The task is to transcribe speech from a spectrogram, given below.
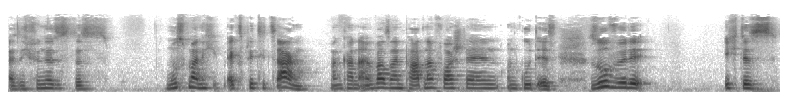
Also ich finde, das, das muss man nicht explizit sagen. Man kann einfach seinen Partner vorstellen und gut ist. So würde ich das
